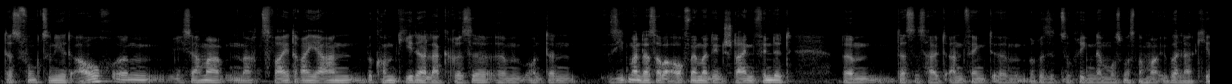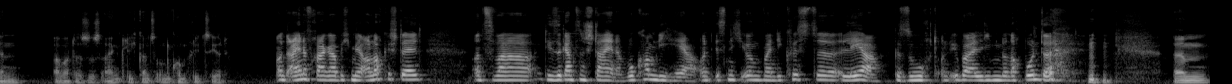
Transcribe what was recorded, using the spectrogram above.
Ähm, das funktioniert auch. Ähm, ich sag mal, nach zwei, drei Jahren bekommt jeder Lackrisse ähm, und dann sieht man das aber auch, wenn man den Stein findet, dass es halt anfängt, Risse zu kriegen. Dann muss man es nochmal überlackieren. Aber das ist eigentlich ganz unkompliziert. Und eine Frage habe ich mir auch noch gestellt. Und zwar diese ganzen Steine. Wo kommen die her? Und ist nicht irgendwann die Küste leer gesucht und überall liegen nur noch bunte? ähm,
